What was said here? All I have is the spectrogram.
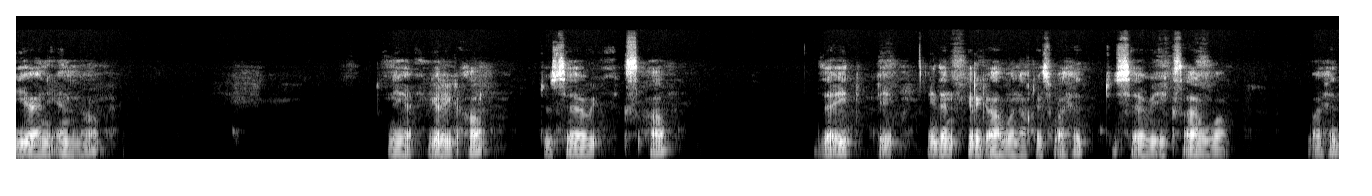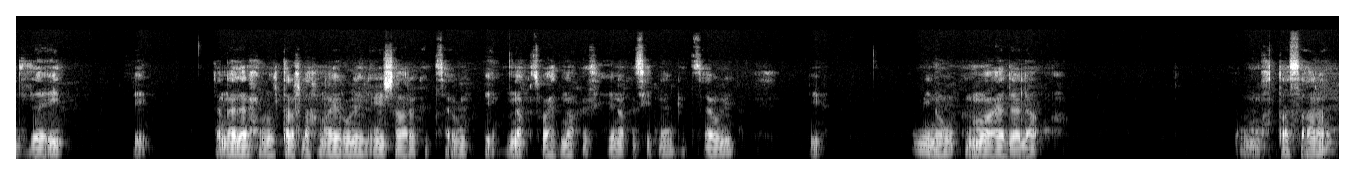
يعني أن هي أ تساوي أ زائد بي إذا أ هو ناقص واحد تساوي أ هو واحد زائد بي إذن هذا نحولو للطرف الآخر نغيرو ليه الإشارة كتساوي بي ناقص واحد ناقص هي ناقص اثنان كتساوي بي منه المعادلة المختصرة.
